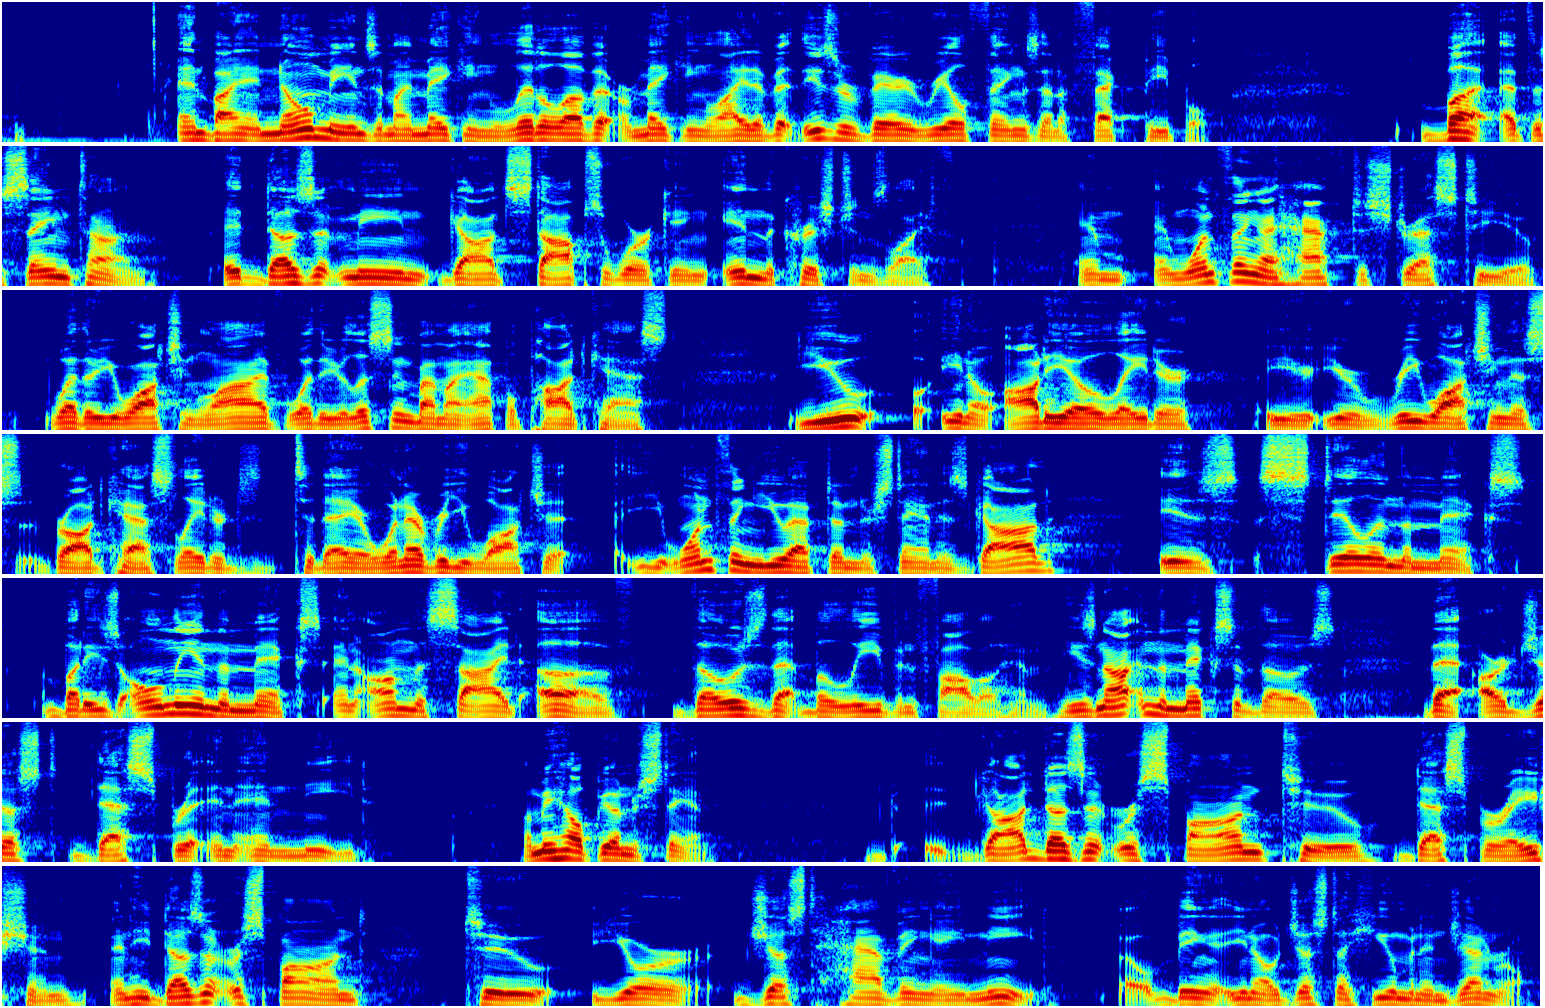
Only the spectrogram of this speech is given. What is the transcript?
And by no means am I making little of it or making light of it. These are very real things that affect people. But at the same time, it doesn't mean God stops working in the Christian's life. And, and one thing I have to stress to you whether you're watching live, whether you're listening by my Apple podcast, you you know audio later, you're, you're rewatching this broadcast later t- today or whenever you watch it. You, one thing you have to understand is God is still in the mix, but He's only in the mix and on the side of those that believe and follow Him. He's not in the mix of those that are just desperate and in need. Let me help you understand. God doesn't respond to desperation and he doesn't respond to your just having a need, being you know just a human in general.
